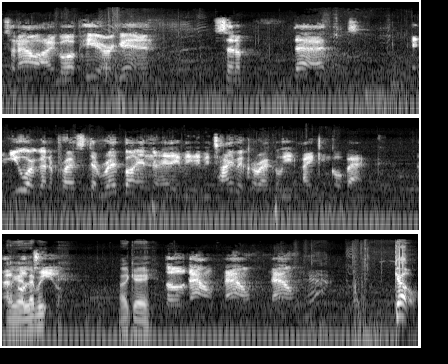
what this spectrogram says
So now I go up here again, set up that, and you are gonna press the red button, and if, if you time it correctly, I can go back. I Okay, go let me. You. Okay, So now, now, now. go.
